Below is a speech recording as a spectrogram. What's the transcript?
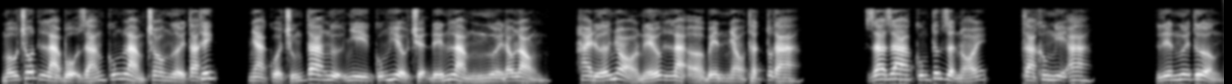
mấu chốt là bộ dáng cũng làm cho người ta thích, nhà của chúng ta ngự nhi cũng hiểu chuyện đến làm người đau lòng, hai đứa nhỏ nếu là ở bên nhau thật tốt ta. Gia Gia cũng tức giận nói, ta không nghĩ a. Liên ngươi tưởng,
